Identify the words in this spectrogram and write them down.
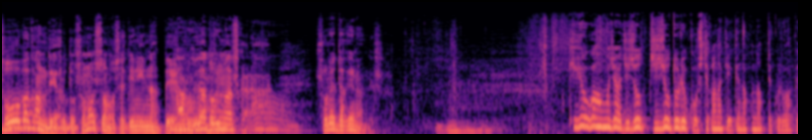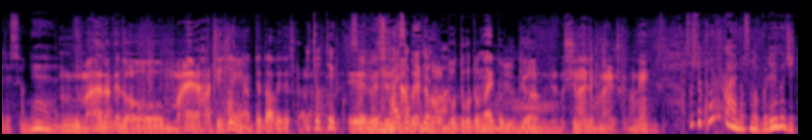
相場間でやるとその人の責任になって首が飛びますから、それだけなんです。企業側もじゃあ自助、自助努力をしていかなきゃいけなくなってくるわけですよね。うん、まあ、だけど、前80円やってたわけですから。一応、テえー、別に100円でもどうってことないという気はしないでもないですけどね。そして今回のそのブレグジッ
